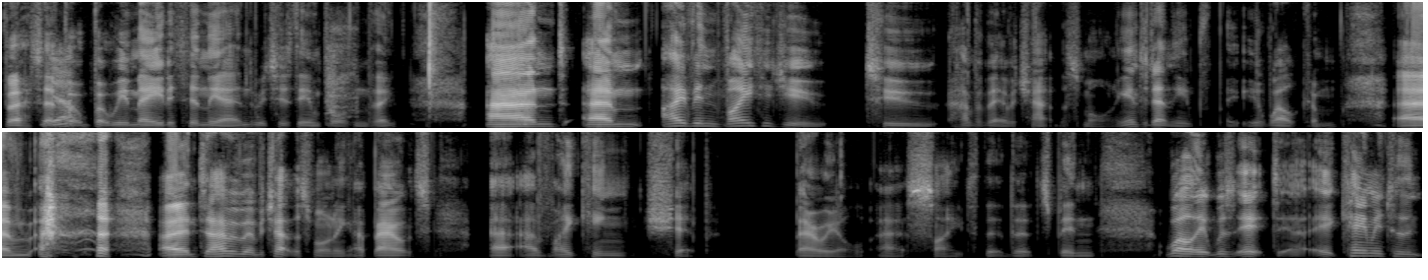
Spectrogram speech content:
but, uh, Yeah. but but we made it in the end, which is the important thing. And um, I've invited you to have a bit of a chat this morning. Incidentally, you're welcome. Um, and to have a bit of a chat this morning about uh, a Viking ship burial uh, site that that's been well it was it uh, it came into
